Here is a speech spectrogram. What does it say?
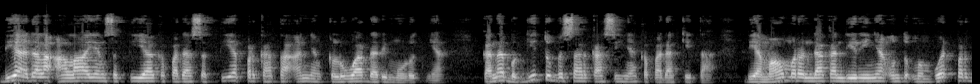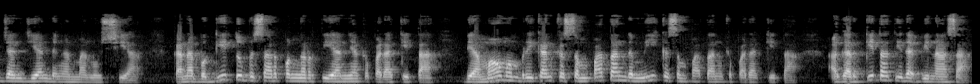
Dia adalah Allah yang setia kepada setiap perkataan yang keluar dari mulutnya. Karena begitu besar kasihnya kepada kita, dia mau merendahkan dirinya untuk membuat perjanjian dengan manusia. Karena begitu besar pengertiannya kepada kita, dia mau memberikan kesempatan demi kesempatan kepada kita, agar kita tidak binasa,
